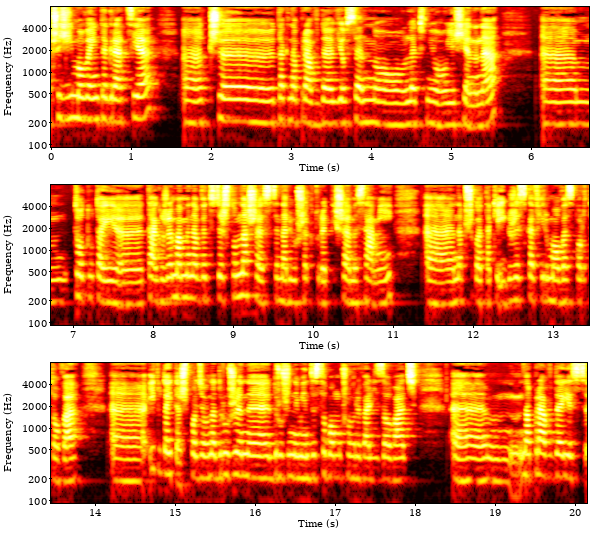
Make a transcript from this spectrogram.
czy zimowe integracje, E, czy tak naprawdę wiosenno-letnio-jesienne. To tutaj e, także mamy nawet zresztą nasze scenariusze, które piszemy sami, e, na przykład takie igrzyska firmowe, sportowe. I tutaj też podział na drużyny, drużyny między sobą muszą rywalizować. Naprawdę jest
